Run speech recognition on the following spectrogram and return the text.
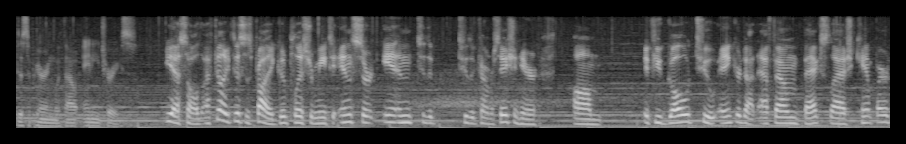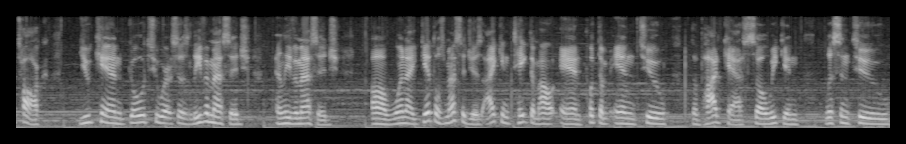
disappearing without any trace. Yeah, so I feel like this is probably a good place for me to insert into the to the conversation here. Um, if you go to anchor.fm backslash campfire talk, you can go to where it says leave a message and leave a message. uh, when I get those messages, I can take them out and put them into the podcast so we can listen to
